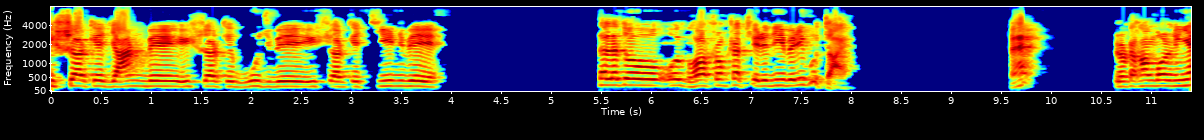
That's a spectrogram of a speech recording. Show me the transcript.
ঈশ্বরকে জানবে, ঈশ্বরকে বুঝবে, ঈশ্বরকে চিনবে। তাহলে তো ওই ঘর সংসার ছেড়ে দিয়ে বেরিয়ে কোথায়? হ্যাঁ? লোটা কম্বল নিয়ে?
